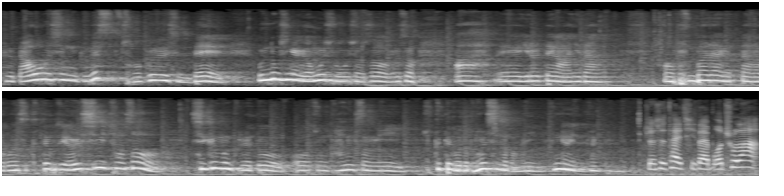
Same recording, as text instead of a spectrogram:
그 나오신 그 횟수 적으신데 운동신경이 너무 좋으셔서 그래서 아, 네, 이럴 때가 아니다. 어, 분발해야겠다라고 해서 그때부터 열심히 쳐서 지금은 그래도 어, 좀 가능성이 그때보다 훨씬 더 많이 생겨 있는 상태입니다. 真是太期待播出啦！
